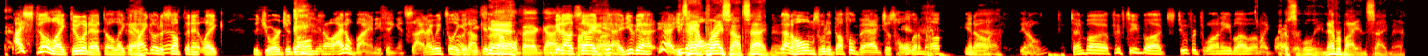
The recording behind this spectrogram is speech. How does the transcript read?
I still like doing that though. Like if I go to Yeah. something at like the Georgia Dome, you know, I don't buy anything inside. I wait till I Oh, get you outside. get Yeah. double bag guy. You get outside, yeah, and you got yeah, you it's got half Holmes, price outside, man. You got Holmes with a duffel bag, just holding them up. You know, Yeah, you know, ten bucks, fifteen bucks, two for twenty, blah blah. I'm like, whatever. absolutely. Never buy inside, man.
